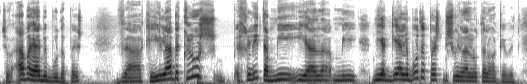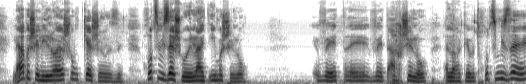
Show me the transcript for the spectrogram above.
עכשיו, אבא היה בבודפשט, והקהילה בקלוז' החליטה מי, יהיה, לה- מי, מי יגיע לבודפשט בשביל לעלות על הרכבת. לאבא שלי לא היה שום קשר לזה, חוץ מזה שהוא העלה את אימא שלו ואת, אה, ואת אח שלו על הרכבת. חוץ מזה,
